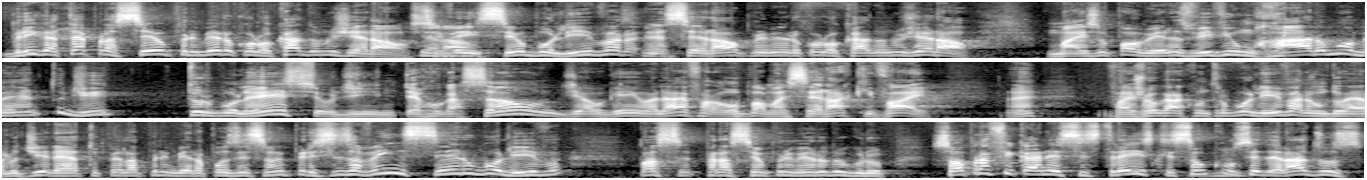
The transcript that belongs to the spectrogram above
briga até para ser o primeiro colocado no geral. Geral. Se vencer o Bolívar, é, será o primeiro colocado no geral. Mas o Palmeiras vive um raro momento de turbulência ou de interrogação, de alguém olhar e falar: opa, mas será que vai? Né? Vai jogar contra o Bolívar, é um duelo direto pela primeira posição e precisa vencer o Bolívar para ser o primeiro do grupo. Só para ficar nesses três que são considerados os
